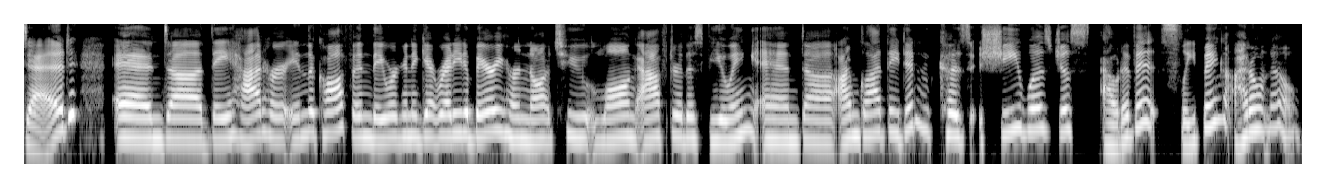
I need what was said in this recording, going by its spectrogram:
dead and uh they had her in the coffin. They were going to get ready to bury her not too long after this viewing and uh I'm glad they didn't cuz she was just out of it, sleeping. I don't know.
